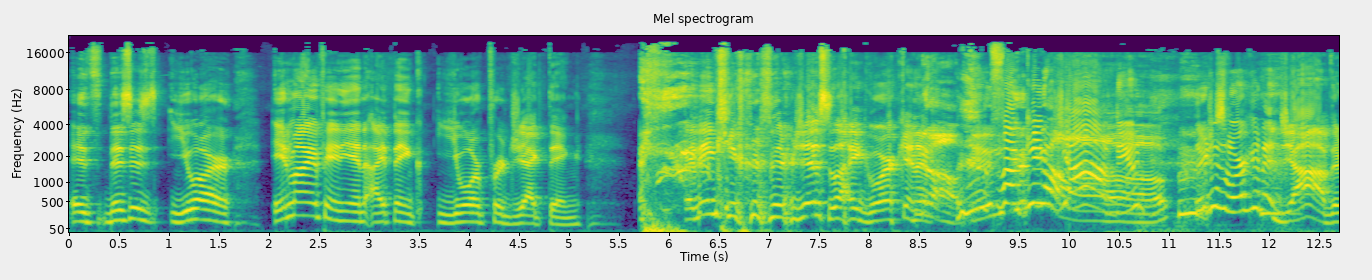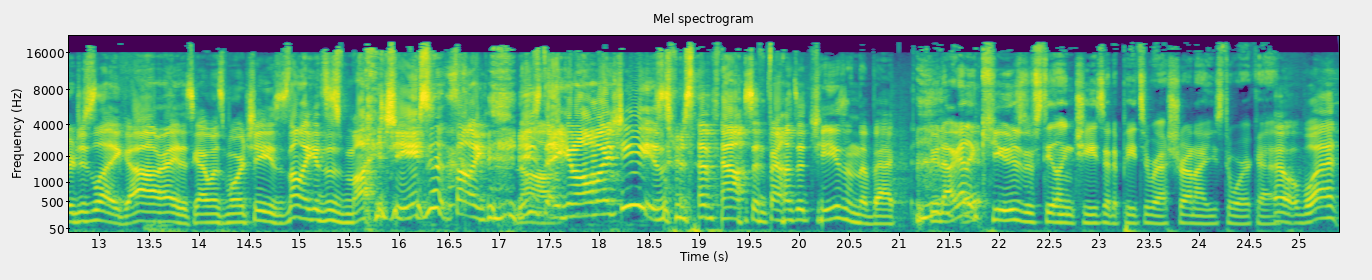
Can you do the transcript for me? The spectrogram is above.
It's this is you are, in my opinion, I think you're projecting. I think you they're just like working a No, dude. fucking No. job, dude. They're just working a job. They're just like, all right, this guy wants more cheese. It's not like it's just my cheese. It's not like he's taking all my cheese. There's a thousand pounds of cheese in the back. Dude, I got accused of stealing cheese at a pizza restaurant I used to work at. Oh, what?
